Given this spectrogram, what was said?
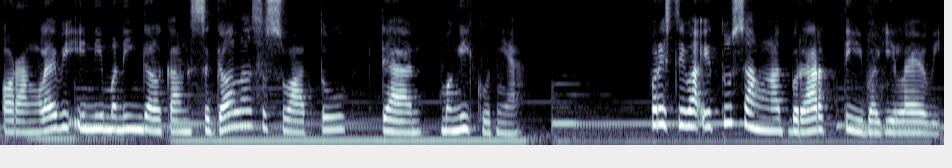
orang Lewi ini meninggalkan segala sesuatu dan mengikutnya. Peristiwa itu sangat berarti bagi Lewi.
